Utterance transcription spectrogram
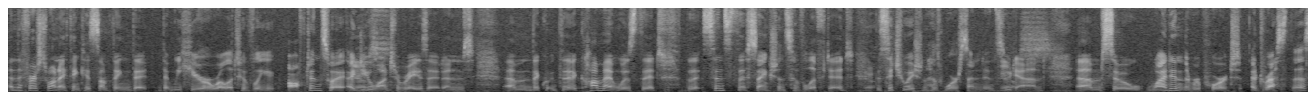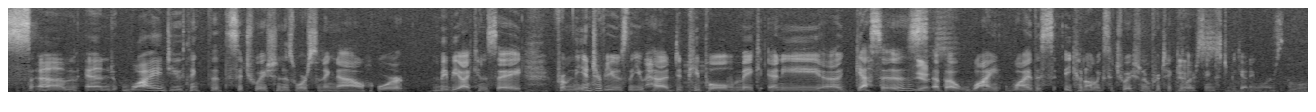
and the first one i think is something that that we hear relatively often. So i, I do want to raise it. And um, the, the comment was that, that since the sanctions have lifted Yeah. the situation has worsened in sudan. Yes. um, so why didn't the report address this? Um, and why do you think that the situation is worsening now or maybe I can say from the interviews that you had, did people make any uh, guesses Yes. about why why this economic situation in particular Yes. seems to be getting worse? And we'll,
